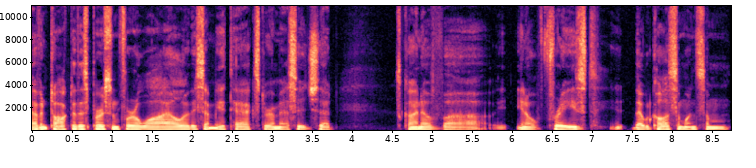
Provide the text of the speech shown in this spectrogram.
I haven't talked to this person for a while, or they sent me a text or a message that is kind of uh, you know phrased that would cause someone some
